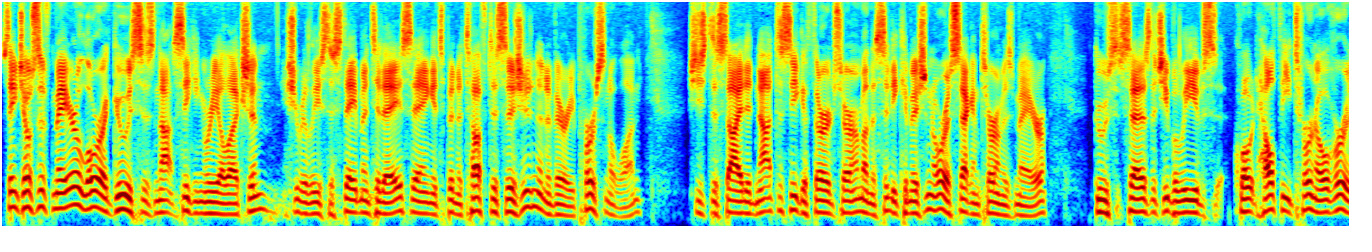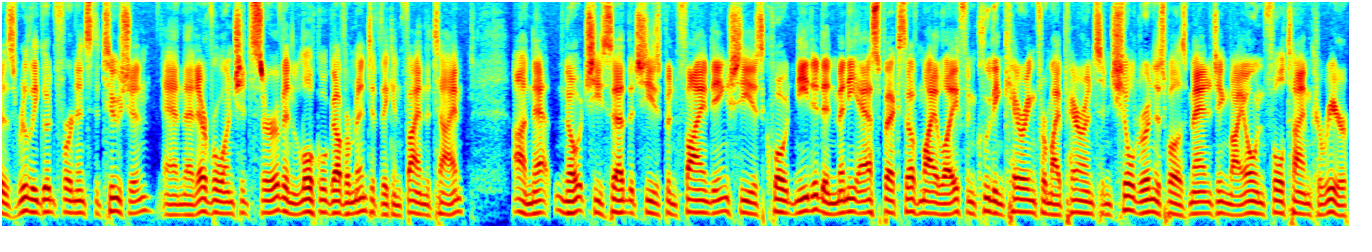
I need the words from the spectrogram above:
St. Joseph Mayor Laura Goose is not seeking re election. She released a statement today saying it's been a tough decision and a very personal one. She's decided not to seek a third term on the city commission or a second term as mayor. Goose says that she believes, quote, healthy turnover is really good for an institution and that everyone should serve in local government if they can find the time. On that note, she said that she's been finding she is, quote, needed in many aspects of my life, including caring for my parents and children, as well as managing my own full time career.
